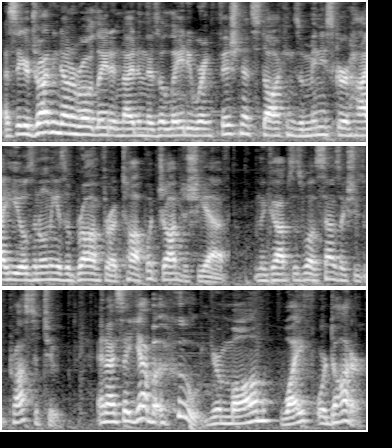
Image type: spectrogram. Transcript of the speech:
I say, You're driving down a road late at night, and there's a lady wearing fishnet stockings, a miniskirt, high heels, and only has a bra for a top. What job does she have? And the cop says, Well, it sounds like she's a prostitute. And I say, Yeah, but who? Your mom, wife, or daughter?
